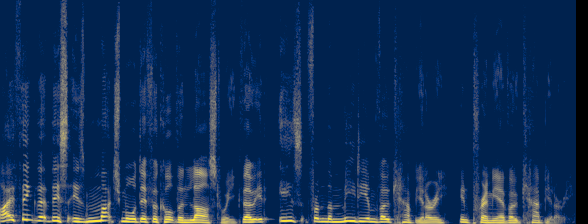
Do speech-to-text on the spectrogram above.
I think that this is much more difficult than last week, though it is from the medium vocabulary in Premier Vocabulary.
